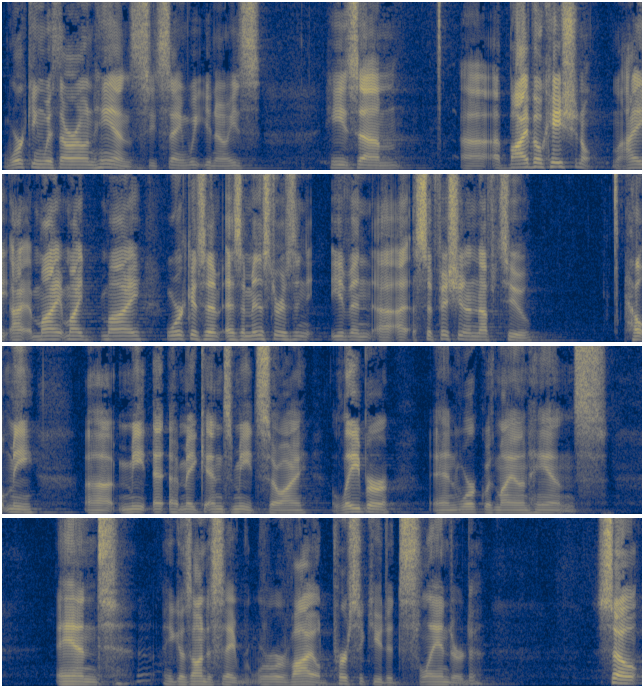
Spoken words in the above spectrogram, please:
working with our own hands. He's saying, we, you know, he's, he's um, uh, bivocational. I, I, my, my, my work as a, as a minister isn't even uh, uh sufficient enough to help me uh, meet, uh, make ends meet, so I labor and work with my own hands. And he goes on to say, we're reviled, persecuted, slandered. So,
